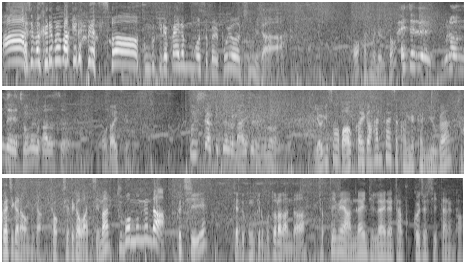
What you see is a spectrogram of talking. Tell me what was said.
아 하지만 grab을 맞게 되면서 궁극기를 빼는 모습을 보여줍니다 어? 하지만 여기서? 라이즈를 물었는데 정말로 빠졌어요. 어 nice 푸시작 그대로 라이즈를 물었는데. 여기서 마오카이가 한타에서 강력한 이유가 두 가지가 나옵니다. 적 제드가 왔지만 두 번 묶는다 그치 쟤도 궁기로 못 돌아간다 적팀의 앞라인 뒷라인을 다 묶어줄 수 있다는 거.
